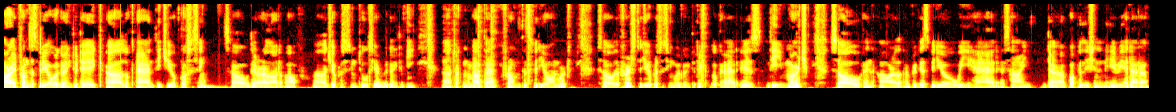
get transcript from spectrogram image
Alright, from this video we're going to take a look at the geoprocessing. So there are a lot of uh, geoprocessing tools here. We're going to be uh, talking about that from this video onward. So the first geoprocessing we're going to take a look at is the merge. So in our previous video we had assigned the population and area data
